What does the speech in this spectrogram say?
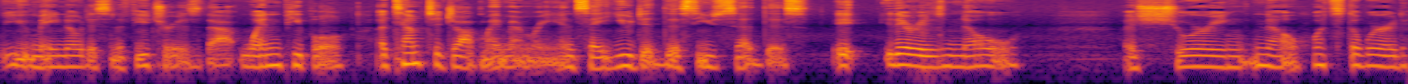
you may notice in the future is that when people attempt to jog my memory and say you did this you said this it there is no assuring no what's the word?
